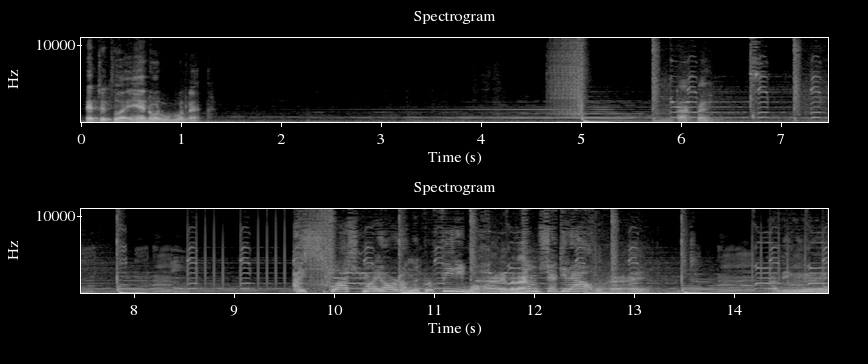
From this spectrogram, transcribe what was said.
เซตสวยๆเงี้ยโดนกูหมดแหละ I splashed my art on the graffiti wall. หายไปละ Come check it ผ out. มหาให้หาลิงเลย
